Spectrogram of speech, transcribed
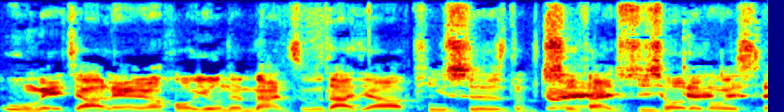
物美价廉，然后又能满足大家平时吃饭需求的东西。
